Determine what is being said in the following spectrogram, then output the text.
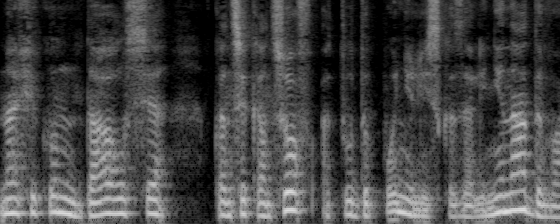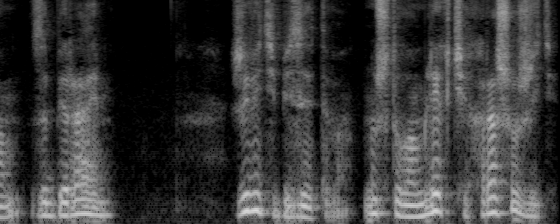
нафиг он дался. В конце концов, оттуда поняли и сказали, не надо вам, забираем. Живите без этого. Ну что, вам легче? Хорошо жить.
